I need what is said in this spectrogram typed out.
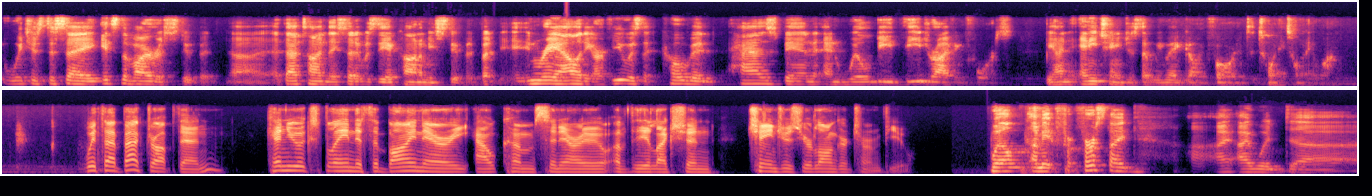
which is to say, it's the virus stupid. Uh, at that time, they said it was the economy stupid. But in reality, our view is that COVID has been and will be the driving force behind any changes that we make going forward into 2021. With that backdrop, then, can you explain if the binary outcome scenario of the election changes your longer term view? Well, I mean, first, I'd, I, I would. Uh,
